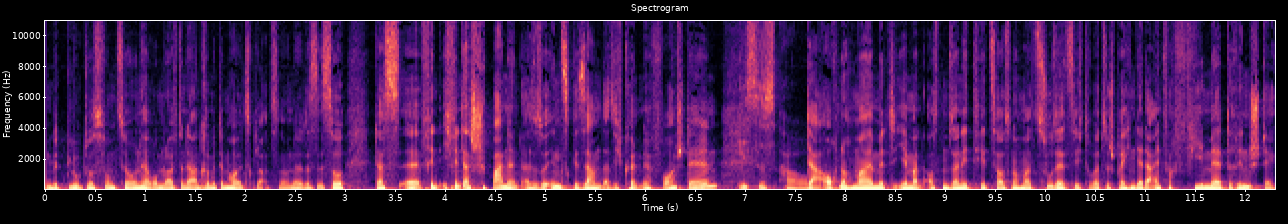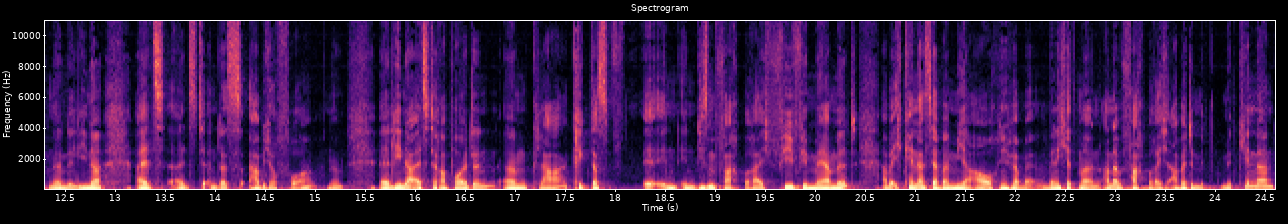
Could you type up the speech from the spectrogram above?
mit Bluetooth-Funktionen herumläuft und der andere mit dem Holzklotz. So, ne? Das ist so, das äh, finde ich finde das spannend, also so insgesamt. Also ich könnte mir vorstellen, ist es auch. Da auch nochmal mit jemand aus dem Sanitätshaus nochmal zusätzlich drüber zu sprechen, der da einfach viel mehr drinsteckt. Ne? Lina als, als das habe ich auch vor. Ne? Lina als Therapeutin, ähm, klar, kriegt das äh, in, in diesem Fachbereich viel, viel mehr mit. Aber ich kenne das ja bei mir auch. Ich hab, wenn ich jetzt mal in einem anderen Fachbereich arbeite mit, mit Kindern,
